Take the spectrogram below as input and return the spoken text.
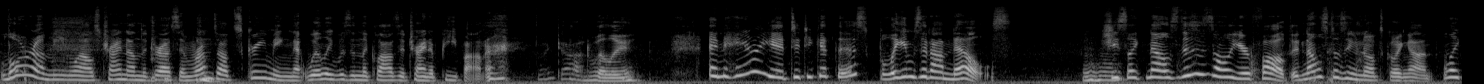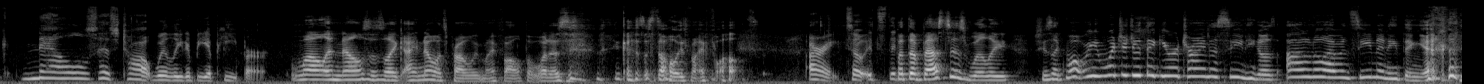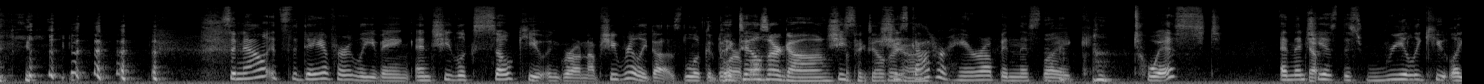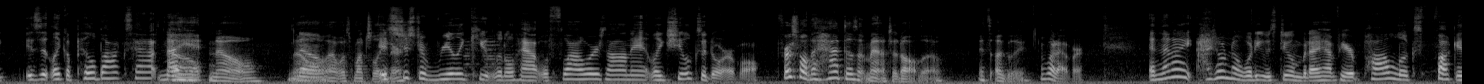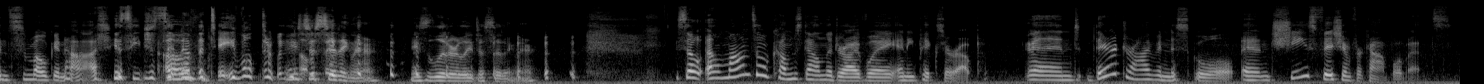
Laura meanwhile is trying on the dress and runs out screaming that willie was in the closet trying to peep on her. My God, Willie. and harriet did you get this? Blames it on nels Mm-hmm. She's like, Nels, this is all your fault. And Nels doesn't even know what's going on. Like, Nels has taught Willie to be a peeper. Well, and Nels is like, I know it's probably my fault, but what is it? Because it's always my fault. All right, so it's the. But the best is Willie. She's like, "What were you? What did you think you were trying to see?" And he goes, "I don't know. I haven't seen anything yet." so now it's the day of her leaving, and she looks so cute and grown up. She really does look adorable. pigtails are gone. She's the pigtails she's are gone. She's got her hair up in this like twist, and then Yep. she has this really cute like. Is it like a pillbox hat? No, I, no, no, No. that was much later. It's just a really cute little hat with flowers on it. Like she looks adorable. First of all, the hat doesn't match at all, though. It's ugly. Whatever. And then I I don't know what he was doing, but I have here Pa looks fucking smoking hot. Is he just sitting Oh. at the table doing He's just sitting there. He's literally just sitting there. So Almanzo comes down the driveway and he picks her up. And they're driving to school and she's fishing for compliments.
